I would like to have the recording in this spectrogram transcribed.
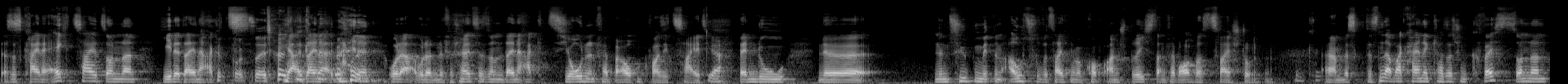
Das ist keine Echtzeit, sondern jede deiner Aktionen. Ja, deine, deine, oder, oder eine Verschnellzeit, sondern deine Aktionen verbrauchen quasi Zeit. Ja. Wenn du eine einen Typen mit einem Ausrufezeichen im Kopf ansprichst, dann verbraucht das zwei Stunden. Ähm, das, das sind aber keine klassischen Quests, sondern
